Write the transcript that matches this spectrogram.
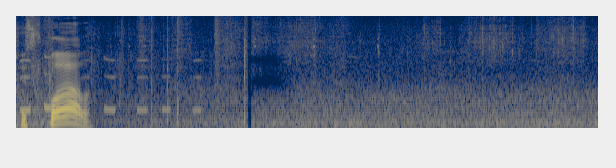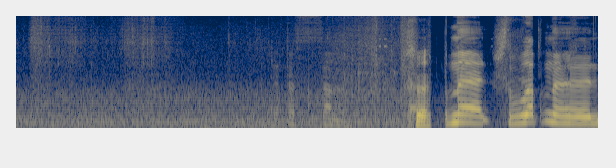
Щось впало. Це саме. Шрапнель, шрапнель.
